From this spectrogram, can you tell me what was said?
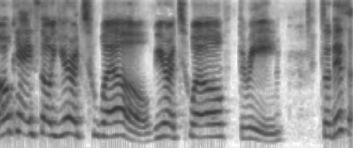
Okay, so you're a 12. You're a 12 3. So this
